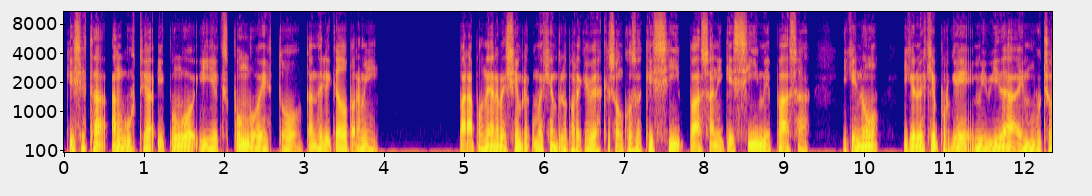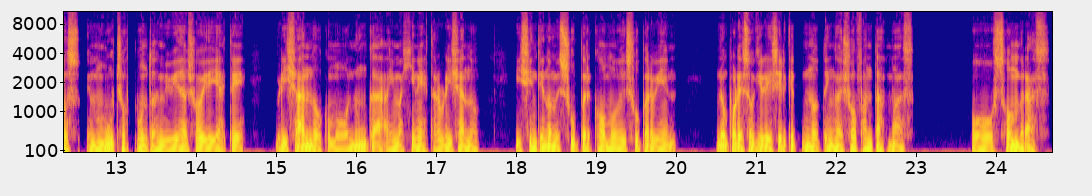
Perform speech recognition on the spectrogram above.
que si esta angustia y pongo y expongo esto tan delicado para mí, para ponerme siempre como ejemplo para que veas que son cosas que sí pasan y que sí me pasa y que no y que no es que porque en mi vida en muchos en muchos puntos de mi vida yo hoy día esté brillando como nunca imaginé estar brillando y sintiéndome súper cómodo y súper bien, no por eso quiere decir que no tenga yo fantasmas o sombras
